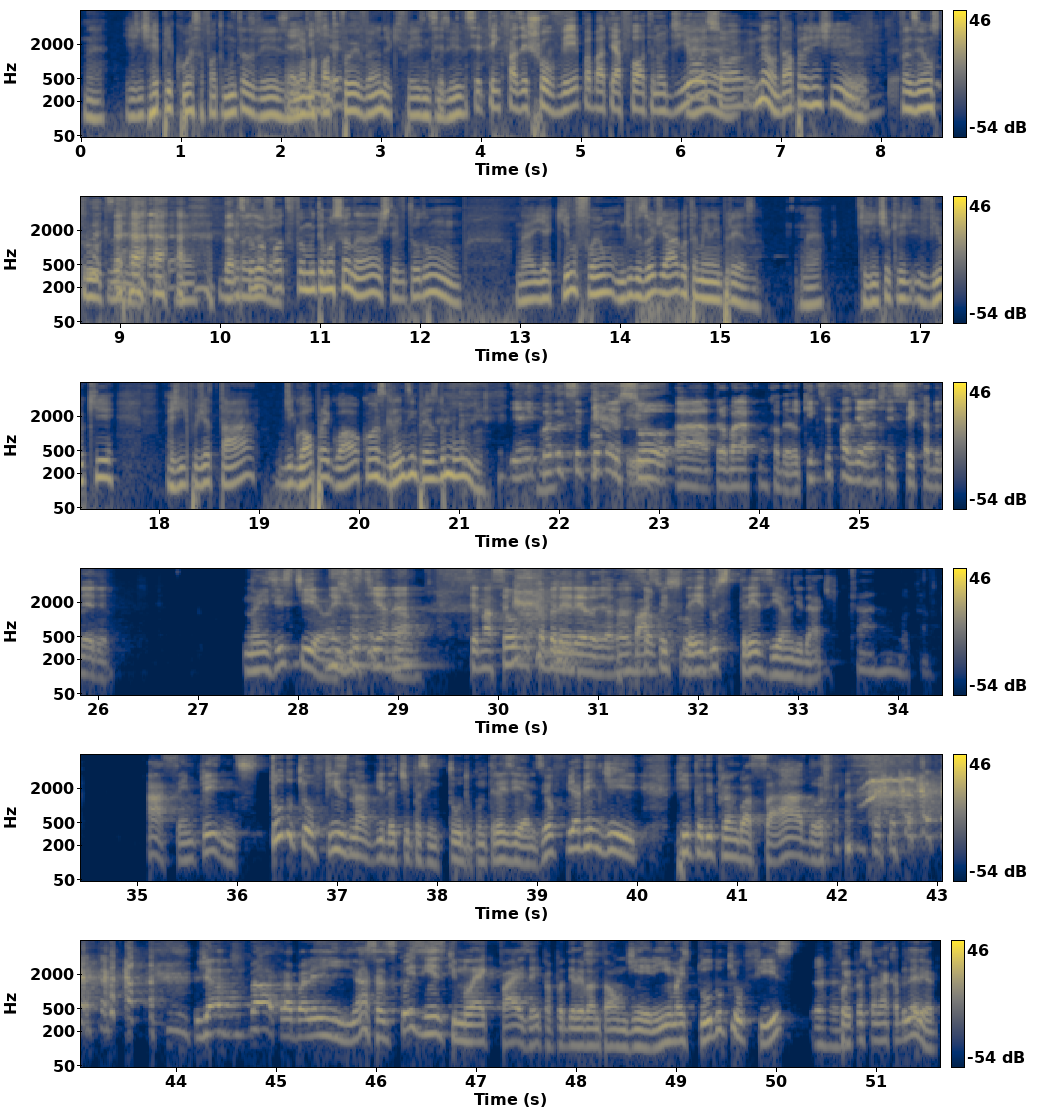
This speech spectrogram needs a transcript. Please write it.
Né? E a gente replicou essa foto muitas vezes. É, né? É uma foto que foi o Evander que fez, inclusive. Você tem que fazer chover pra bater a foto no dia ou é só. Não, dá pra gente fazer uns truques ali. É. Mas foi uma jogar. foto que foi muito emocionante, teve todo um. Né, e aquilo foi um, divisor de água também na empresa. Né? Que a gente viu que a gente podia estar de igual para igual com as grandes empresas do mundo. E aí, quando que você começou a trabalhar com cabelo? O que, que você fazia antes de ser cabeleireiro? Não existia. eu Não acho. existia, né? Você nasceu do cabeleireiro já. Eu faço isso desde os 13 anos de idade. Caramba, cara. Ah, sempre. Tudo que eu fiz na vida, tipo assim, tudo com 13 anos. Eu já vendi ripa de frango assado. já ah, trabalhei. essas coisinhas que moleque faz aí pra poder levantar um dinheirinho, mas tudo que eu fiz Uhum. foi para se tornar cabeleireiro.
